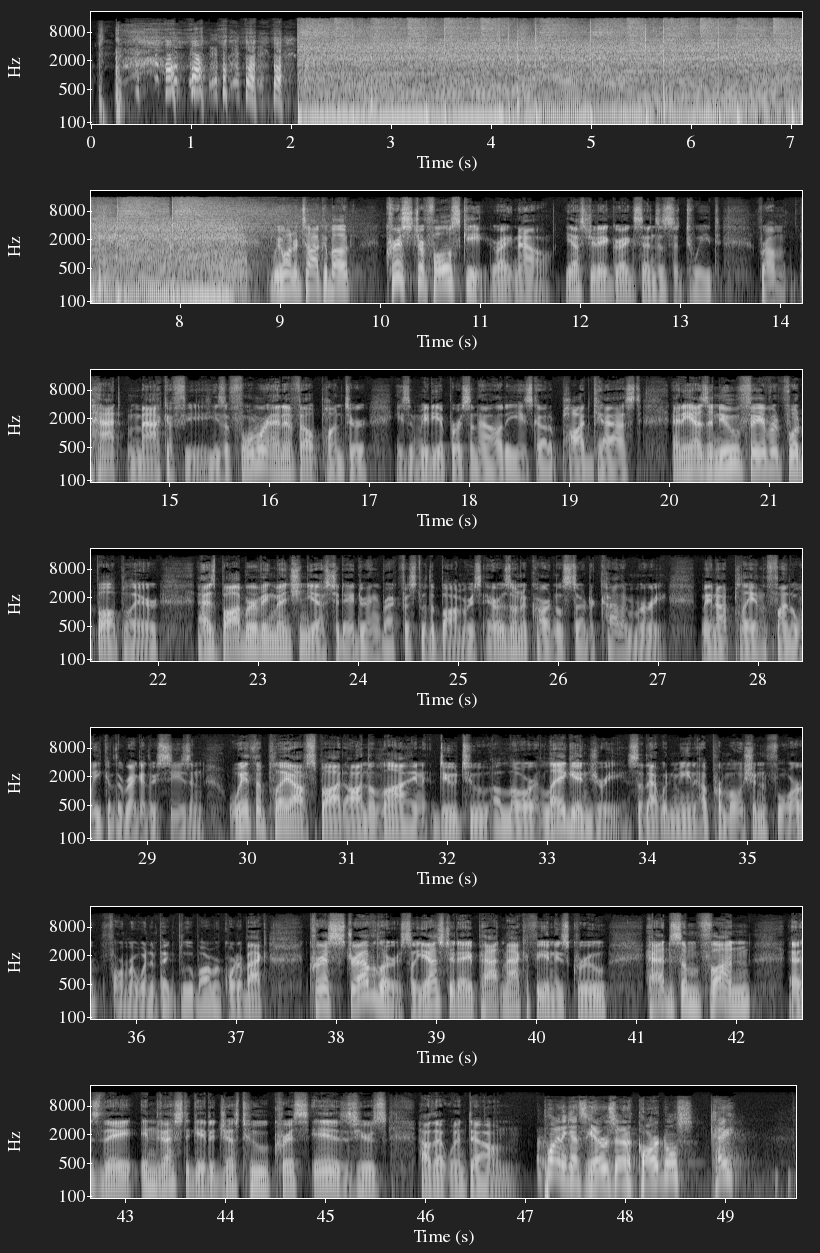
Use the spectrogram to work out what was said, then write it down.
we want to talk about Chris Strafolsky right now. Yesterday, Greg sends us a tweet from Pat McAfee. He's a former NFL punter. He's a media personality. He's got a podcast, and he has a new favorite football player. As Bob Irving mentioned yesterday during Breakfast with the Bombers, Arizona Cardinals starter Kyler Murray may not play in the final week of the regular season with a playoff spot on the line due to a lower leg injury. So that would mean a promotion for former Winnipeg Blue Bomber quarterback Chris Streveler. So yesterday, Pat McAfee and his crew had some fun as they investigated just who Chris is. Here's how that went down. Playing against the Arizona Cardinals, okay?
